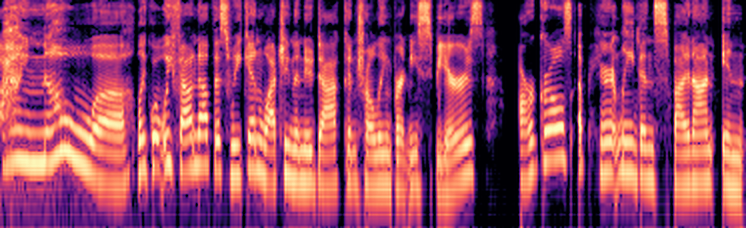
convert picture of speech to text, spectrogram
I know. Uh, like what we found out this weekend watching the new doc Controlling Britney Spears, our girl's apparently been spied on in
